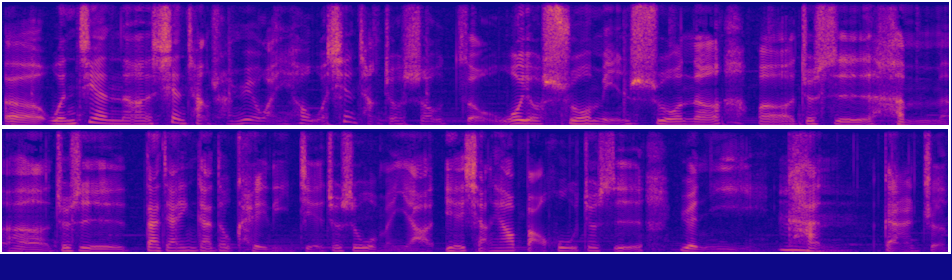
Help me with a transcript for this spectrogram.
呃，文件呢，现场传阅完以后，我现场就收走。我有说明说呢，呃，就是很呃，就是大家应该都可以理解，就是我们要也想要保护，就是愿意看感染者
